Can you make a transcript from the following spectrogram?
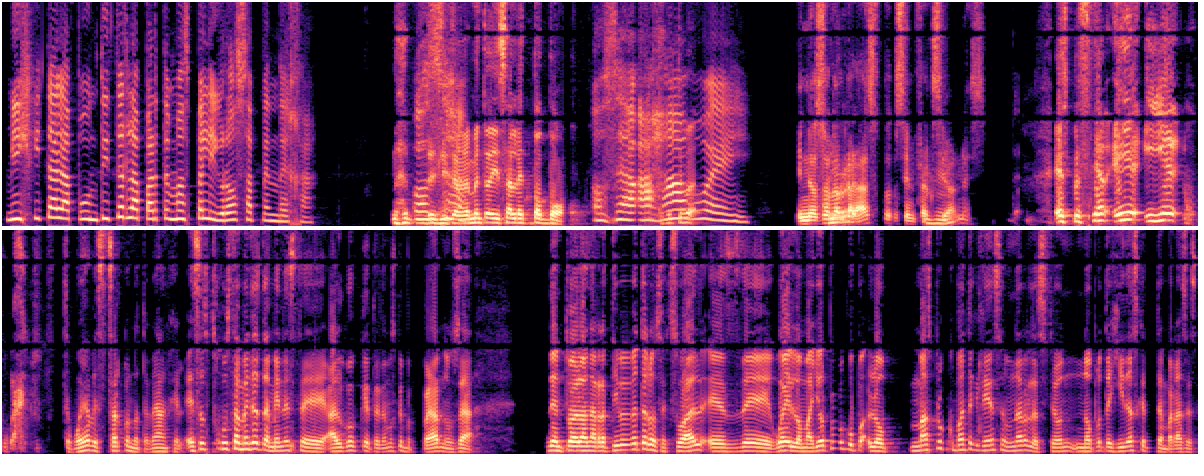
mi hijita, la puntita es la parte más peligrosa, pendeja. Literalmente ahí sale todo. O sea, ajá, güey. Y no son embarazos, infecciones. Especial, y, te voy a besar cuando te vea Ángel. Eso es justamente también este, algo que tenemos que prepararnos. O sea, dentro de la narrativa heterosexual es de, güey, lo mayor lo más preocupante que tienes en una relación no protegida es que te embaraces.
